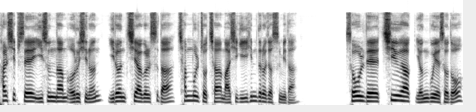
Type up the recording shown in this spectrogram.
80세 이순남 어르신은 이런 치약을 쓰다 찬물조차 마시기 힘들어졌습니다. 서울대 치의학 연구에서도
